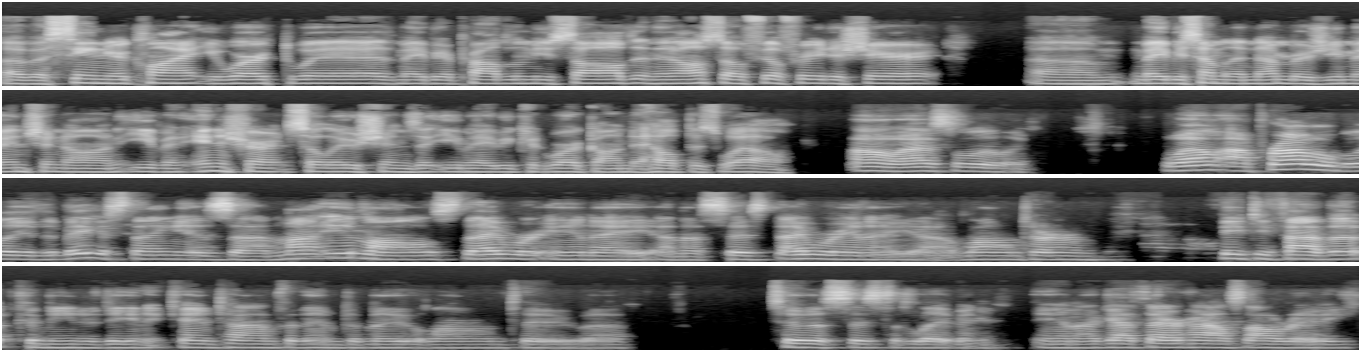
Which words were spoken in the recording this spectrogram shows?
of a senior client you worked with, maybe a problem you solved, and then also feel free to share um, maybe some of the numbers you mentioned on even insurance solutions that you maybe could work on to help as well. Oh, absolutely. Well, I probably the biggest thing is uh, my in-laws. They were in a an assist. They were in a uh, long-term 55 up community, and it came time for them to move along to uh, to assisted living. And I got their house already,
